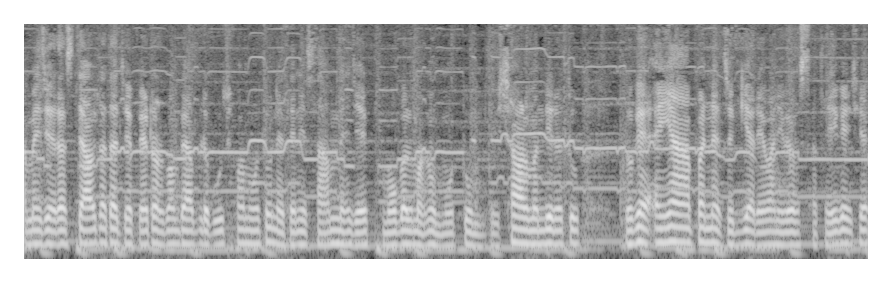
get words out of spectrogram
અમે જે રસ્તે આવતા હતા, જે પેટ્રોલ પંપે આપણે પૂછવાનું હતું ને, તેની સામે જે એક મોગલમાનું મોટું વિશાળ મંદિર હતું. તો કે અહીંયા આપણને જગ્યા રહેવાની વ્યવસ્થા થઈ ગઈ છે.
